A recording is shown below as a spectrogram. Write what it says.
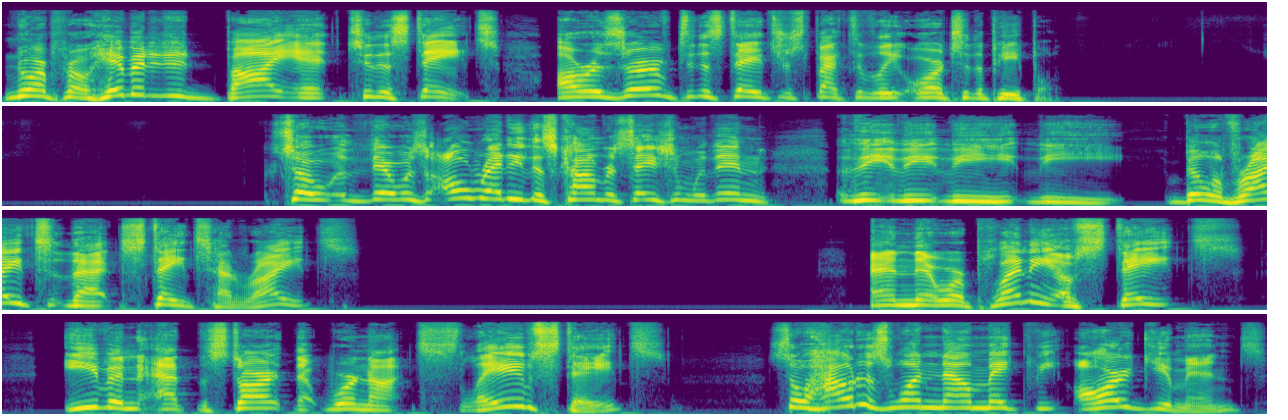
nor prohibited by it to the states, are reserved to the states respectively or to the people. So there was already this conversation within the the the the Bill of Rights that states had rights. And there were plenty of states, even at the start, that were not slave states. So, how does one now make the argument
